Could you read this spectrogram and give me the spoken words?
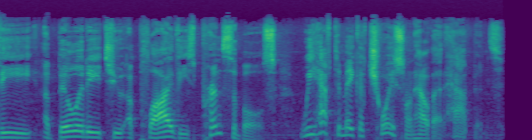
The ability to apply these principles, we have to make a choice on how that happens.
